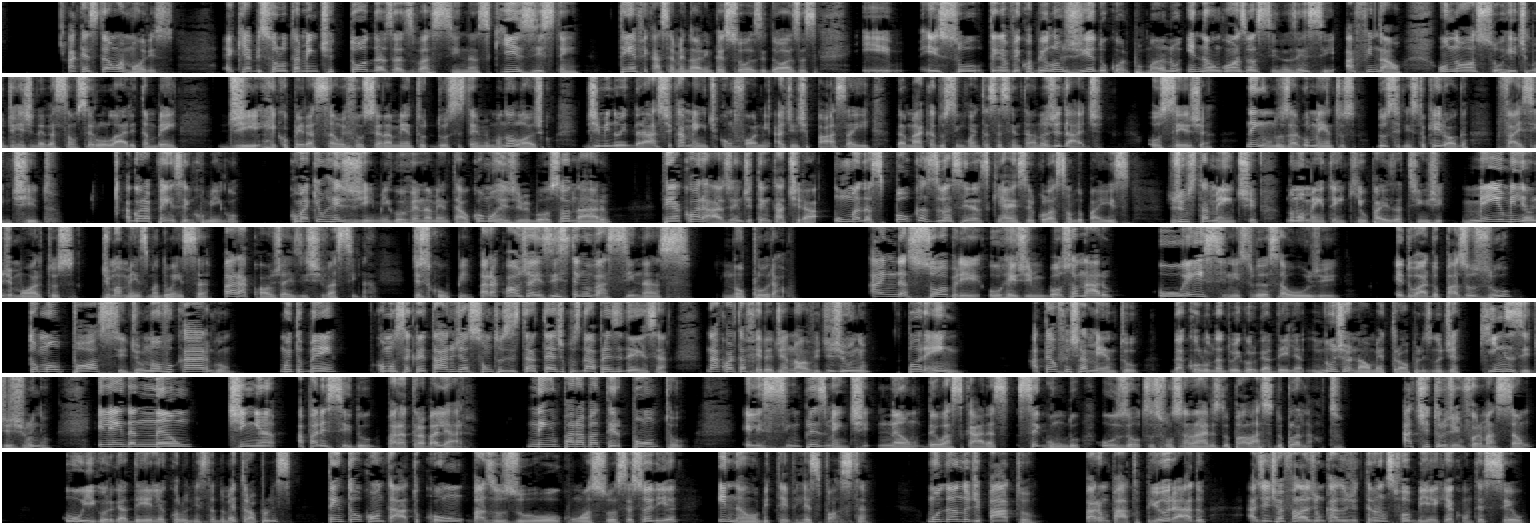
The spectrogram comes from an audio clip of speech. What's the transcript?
A questão, amores, é que absolutamente todas as vacinas que existem tem eficácia menor em pessoas idosas e isso tem a ver com a biologia do corpo humano e não com as vacinas em si. Afinal, o nosso ritmo de regeneração celular e também de recuperação e funcionamento do sistema imunológico diminui drasticamente conforme a gente passa aí da marca dos 50, 60 anos de idade. Ou seja, nenhum dos argumentos do sinistro Queiroga faz sentido. Agora pensem comigo. Como é que um regime governamental como o regime Bolsonaro tem a coragem de tentar tirar uma das poucas vacinas que há em circulação do país, justamente no momento em que o país atinge meio milhão de mortos de uma mesma doença para a qual já existe vacina. Desculpe, para a qual já existem vacinas no plural. Ainda sobre o regime Bolsonaro, o ex-ministro da Saúde, Eduardo Pazuzu, tomou posse de um novo cargo. Muito bem, como secretário de Assuntos Estratégicos da Presidência, na quarta-feira, dia 9 de junho. Porém, até o fechamento da coluna do Igor Gadelha no jornal Metrópolis no dia 15 de junho, ele ainda não tinha aparecido para trabalhar, nem para bater ponto. Ele simplesmente não deu as caras, segundo os outros funcionários do Palácio do Planalto. A título de informação, o Igor Gadelha, colunista do Metrópolis, tentou contato com Pazuzu ou com a sua assessoria e não obteve resposta. Mudando de pato para um pato piorado, a gente vai falar de um caso de transfobia que aconteceu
